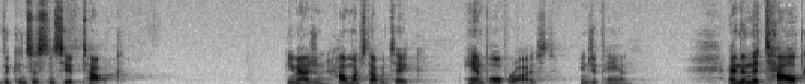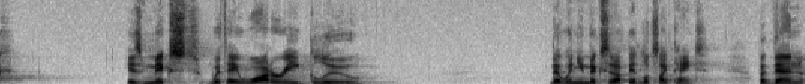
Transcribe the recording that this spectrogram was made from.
the consistency of talc. Can you imagine how much that would take? Hand pulverized in Japan. And then the talc is mixed with a watery glue that when you mix it up, it looks like paint. But then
